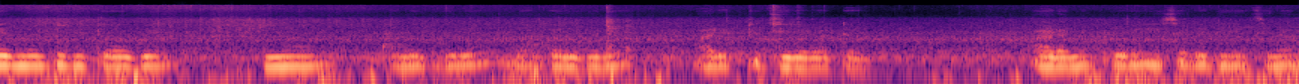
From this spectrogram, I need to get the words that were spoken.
এর মধ্যে দিতে হবে নুন, হলুদ গুঁড়ো, লঙ্কার গুঁড়ো আর একটু জিরে বাটা। আর আমি ফোড়ন হিসেবে দিয়েছিলাম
